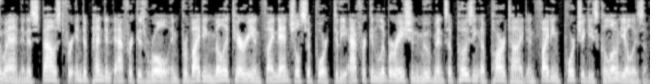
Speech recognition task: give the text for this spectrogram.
UN and espoused for independent Africa's role in providing military and financial support to the African liberation movements opposing apartheid and fighting Portuguese colonialism.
